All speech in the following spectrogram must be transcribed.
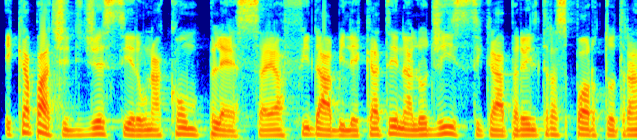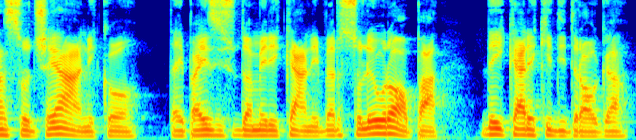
e capaci di gestire una complessa e affidabile catena logistica per il trasporto transoceanico, dai paesi sudamericani verso l'Europa, dei carichi di droga.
